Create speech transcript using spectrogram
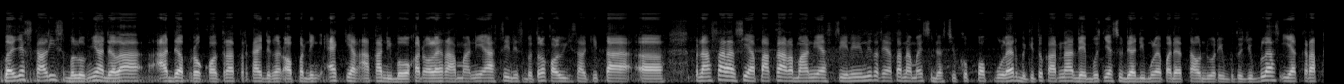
banyak sekali sebelumnya adalah ada pro kontra terkait dengan opening act yang akan dibawakan oleh Rahmani Asri ini sebetulnya kalau misal kita uh, penasaran siapakah Rahmani Asri ini, ini ternyata namanya sudah cukup populer begitu karena debutnya sudah dimulai pada tahun 2017 ia kerap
